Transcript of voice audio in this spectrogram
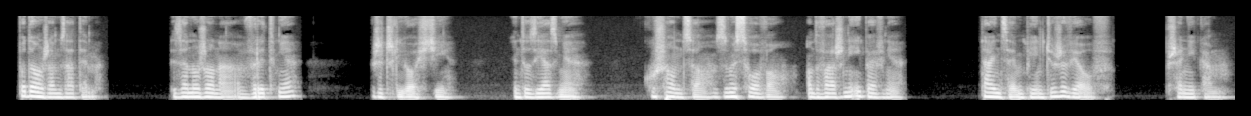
Podążam za tym, zanurzona w rytmie, życzliwości, entuzjazmie, kusząco, zmysłowo, odważnie i pewnie. Tańcem pięciu żywiołów przenikam.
